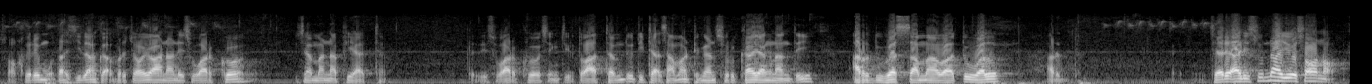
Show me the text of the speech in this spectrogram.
so, akhirnya Mu'tazilah gak percaya anane swarga zaman Nabi Adam jadi swarga sing cerita Adam itu tidak sama dengan surga yang nanti arduhas sama watu wal ard. Jadi ahli sunnah yo sono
